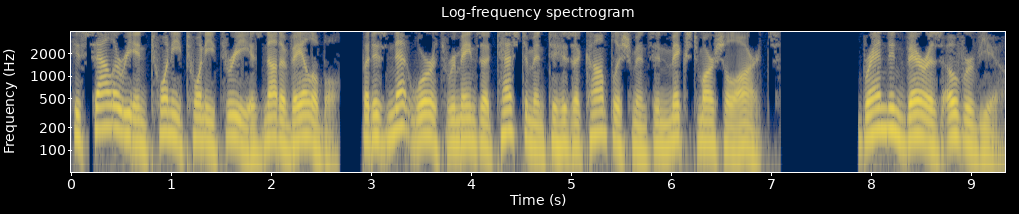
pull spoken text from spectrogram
His salary in 2023 is not available, but his net worth remains a testament to his accomplishments in mixed martial arts. Brandon Vera's overview.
